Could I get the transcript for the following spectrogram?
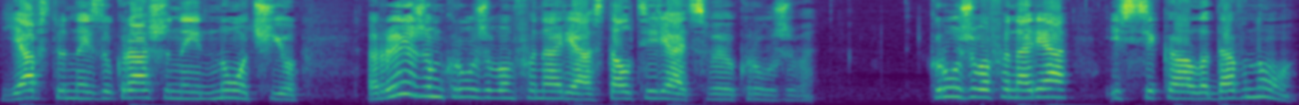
явственно изукрашенный ночью, рыжим кружевом фонаря стал терять свое кружево. Кружево фонаря иссякало давно,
